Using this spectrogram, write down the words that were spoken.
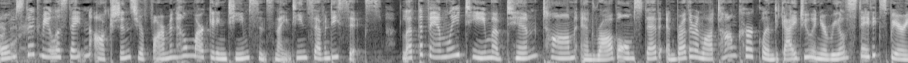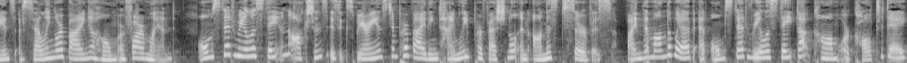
Olmsted Real Estate and Auctions, your farm and home marketing team since 1976. Let the family team of Tim, Tom, and Rob Olmsted and brother in law Tom Kirkland guide you in your real estate experience of selling or buying a home or farmland. Olmsted Real Estate and Auctions is experienced in providing timely, professional, and honest service. Find them on the web at olmstedrealestate.com or call today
